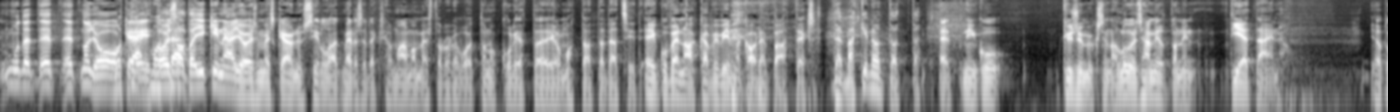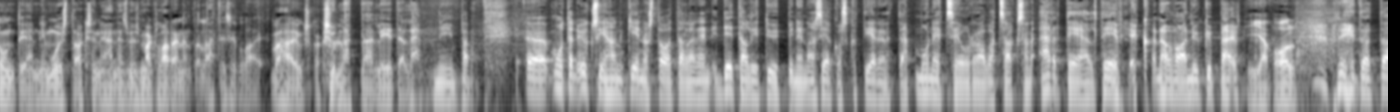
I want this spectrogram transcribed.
mut, et, et, et, no joo, okei. Okay. Toisaalta mutta, ikinä ei ole esimerkiksi käynyt sillä että Mercedesillä maailmanmestaruuden voittanut kuljettaja ilmoittaa, että that's it. Ei kun Venaa kävi viime kauden päätteeksi. Tämäkin on totta. Et, niin kuin, kysymyksenä Lewis Hamiltonin tietäen ja tuntien, niin muistaakseni hän esimerkiksi McLarenilta lähti sillä vähän yksi kaksi yllättäen liitelle. Niinpä. Ö, muuten yksi ihan kiinnostava tällainen detaljityyppinen asia, koska tiedän, että monet seuraavat Saksan RTL TV-kanavaa nykypäivänä. Javol. niin, tota,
